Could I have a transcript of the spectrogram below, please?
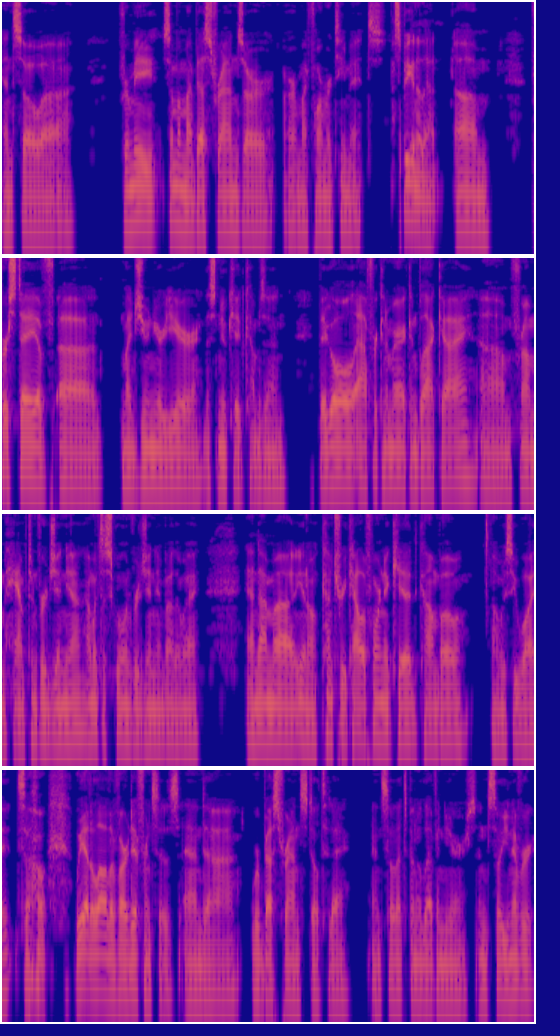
And so uh for me, some of my best friends are are my former teammates. Speaking of that, um first day of uh my junior year, this new kid comes in big old African American black guy um, from Hampton, Virginia. I went to school in Virginia, by the way, and I'm a you know country California kid combo. Obviously white, so we had a lot of our differences, and uh, we're best friends still today. And so that's been 11 years. And so you never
